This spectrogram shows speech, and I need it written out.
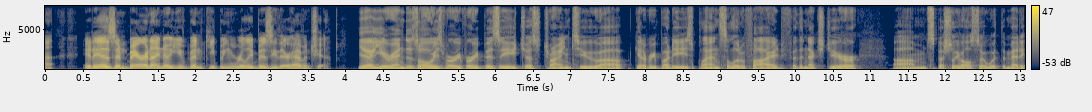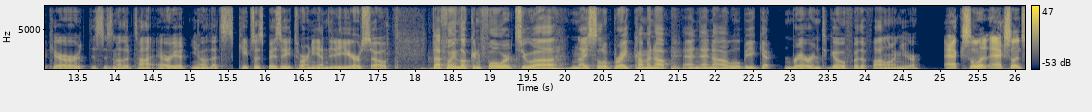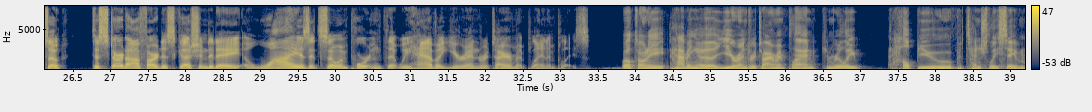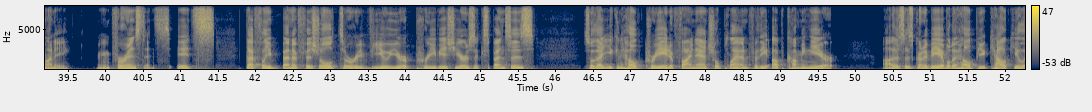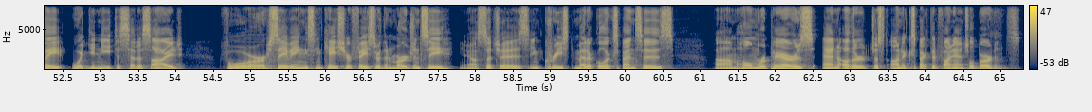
it is. And Baron, I know you've been keeping really busy there, haven't you? Yeah, year end is always very, very busy, just trying to uh, get everybody's plan solidified for the next year. Um, especially also with the Medicare, this is another time area you know that keeps us busy toward the end of the year. So definitely looking forward to a nice little break coming up, and then uh, we'll be get raring to go for the following year. Excellent, excellent. So to start off our discussion today, why is it so important that we have a year-end retirement plan in place? Well, Tony, having a year end retirement plan can really help you potentially save money. I mean, for instance, it's definitely beneficial to review your previous year's expenses so that you can help create a financial plan for the upcoming year. Uh, this is going to be able to help you calculate what you need to set aside for savings in case you're faced with an emergency, you know, such as increased medical expenses, um, home repairs, and other just unexpected financial burdens.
